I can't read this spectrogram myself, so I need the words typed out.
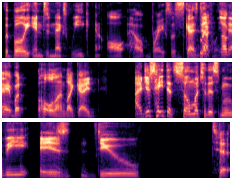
the bully into next week, and all hell breaks loose. This guy's But- definitely okay, dead. but hold on. Like I, I just hate that so much of this movie is due to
